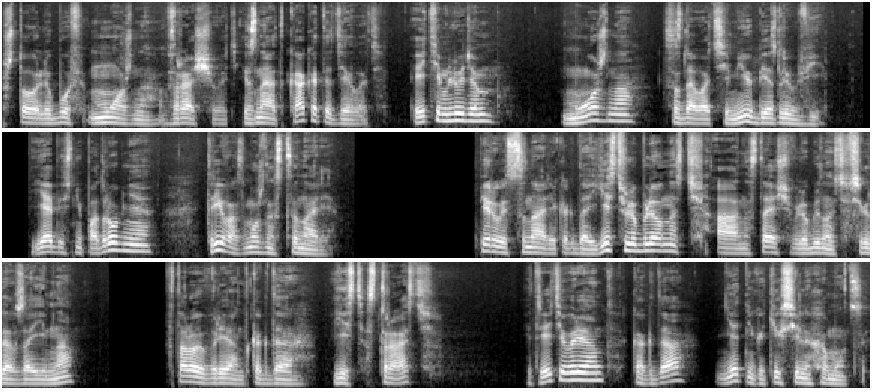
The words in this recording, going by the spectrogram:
что любовь можно взращивать и знают, как это делать, этим людям можно создавать семью без любви. Я объясню подробнее три возможных сценария. Первый сценарий, когда есть влюбленность, а настоящая влюбленность всегда взаимна. Второй вариант, когда есть страсть. И третий вариант, когда нет никаких сильных эмоций.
